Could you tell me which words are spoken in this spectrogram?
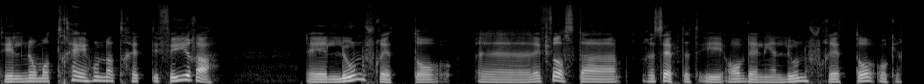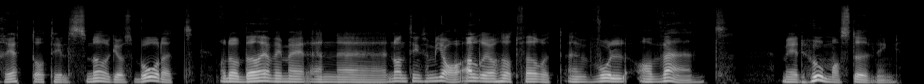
till nummer 334. Det är lunchrätter. Eh, det är första receptet i avdelningen lunchrätter och rätter till smörgåsbordet. Och då börjar vi med en, eh, någonting som jag aldrig har hört förut, en vol au vent med hummerstuvning.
